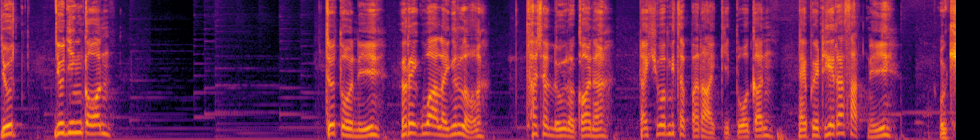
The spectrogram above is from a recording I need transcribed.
หยุด หยุดยิงก่อน เจ้าตัวนี้เรียกว่าอะไรงั้นเหรอ ถ้าฉันรู้แล้วก็นะนายคิดว่ามีสัตว์ประหลาดกี่ตัวกัน ในพื้นที่ราสัตว์นี้ โอเค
